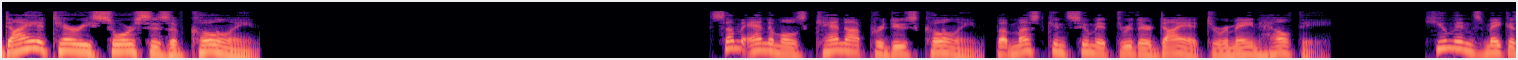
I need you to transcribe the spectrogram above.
Dietary sources of choline Some animals cannot produce choline, but must consume it through their diet to remain healthy. Humans make a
